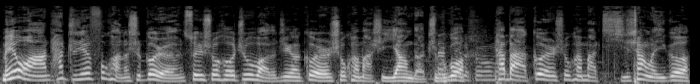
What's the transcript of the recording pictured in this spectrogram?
没有啊？他直接付款的是个人，所以说和支付宝的这个个人收款码是一样的，只不过他把个人收款码提上了一个，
